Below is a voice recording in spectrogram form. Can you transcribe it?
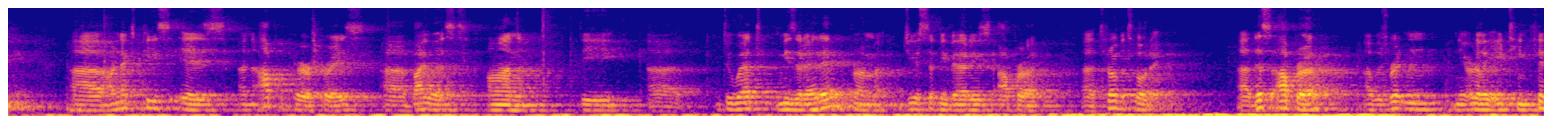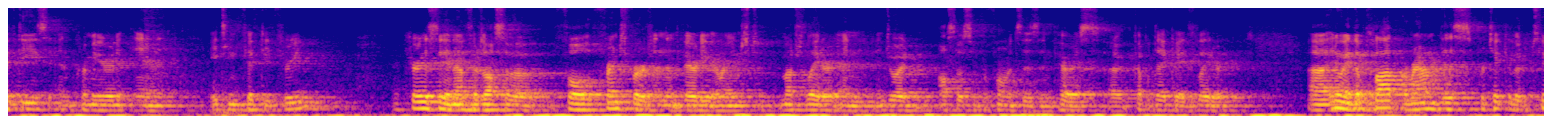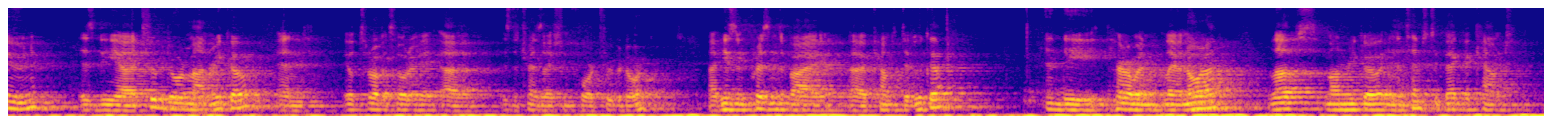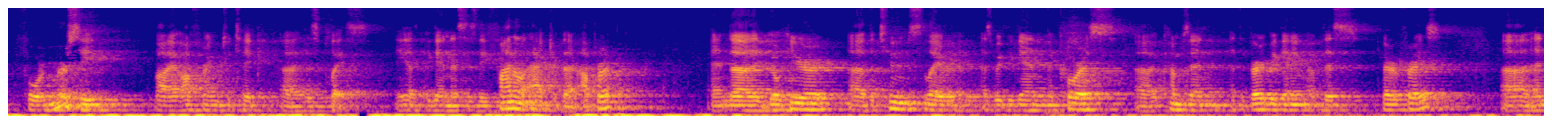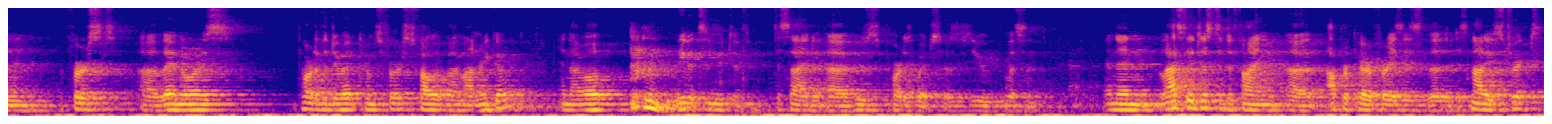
Uh, our next piece is an opera paraphrase uh, by Liszt on the uh, duet Miserere from Giuseppe Verdi's opera uh, Trovatore. Uh, this opera uh, was written in the early 1850s and premiered in 1853. Curiously enough, there's also a full French version that Verdi arranged much later and enjoyed also some performances in Paris a couple decades later. Uh, anyway, the plot around this particular tune is the uh, troubadour Manrico, and Il Trovatore uh, is the translation for troubadour. Uh, he's imprisoned by uh, Count de Luca, and the heroine Leonora loves Manrico and attempts to beg the Count for mercy by offering to take uh, his place. Again, this is the final act of that opera, and you'll hear the tunes layered as we begin. The chorus uh, comes in at the very beginning of this paraphrase. Uh, and first, uh, Leonora's part of the duet comes first, followed by Manrico. And I will leave it to you to decide uh, whose part is which as you listen. And then, lastly, just to define uh, opera paraphrases, the, it's not a strict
